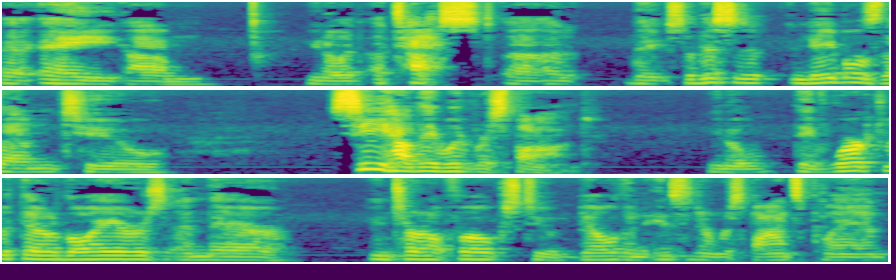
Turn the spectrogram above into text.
a, a um, you know a, a test. Uh, they, so this is, enables them to see how they would respond. You know, they've worked with their lawyers and their internal folks to build an incident response plan.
